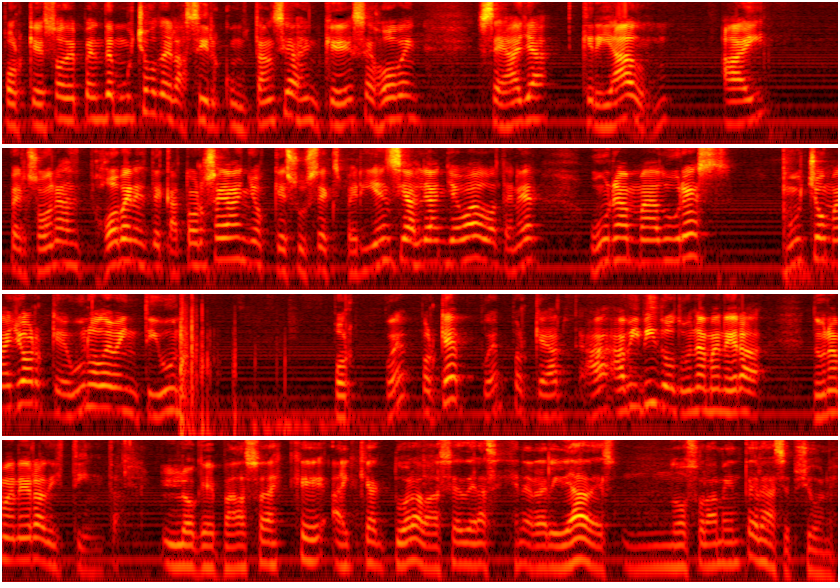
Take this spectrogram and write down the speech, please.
porque eso depende mucho de las circunstancias en que ese joven se haya criado. Hay personas jóvenes de 14 años que sus experiencias le han llevado a tener una madurez mucho mayor que uno de 21. ¿Por, pues, ¿por qué? Pues porque ha, vivido de una manera de una manera distinta. Lo que pasa es que hay que actuar a base de las generalidades, no solamente de las excepciones.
